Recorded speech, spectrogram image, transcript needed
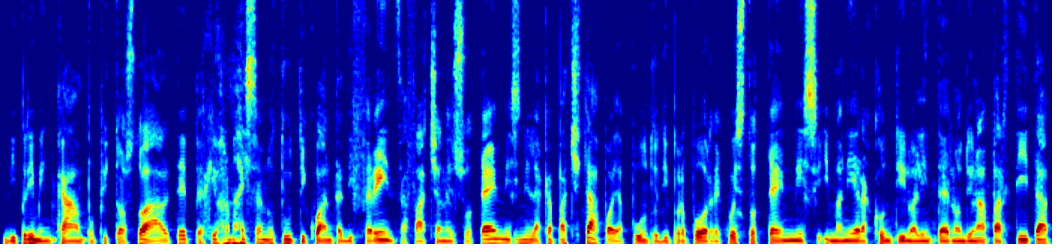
di prima in campo piuttosto alte, perché ormai sanno tutti quanta differenza faccia nel suo tennis, nella capacità poi appunto di proporre questo tennis in maniera continua all'interno di una partita,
